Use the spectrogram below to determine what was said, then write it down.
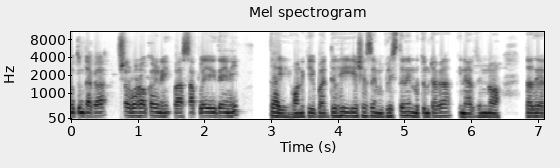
নতুন টাকা সরবরাহ করেনি বা সাপ্লাই দেয়নি। তাই অনেকে বাধ্য হয়ে এসেছেন গুলিস্তানে নতুন টাকা কেনার জন্য। তাদের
